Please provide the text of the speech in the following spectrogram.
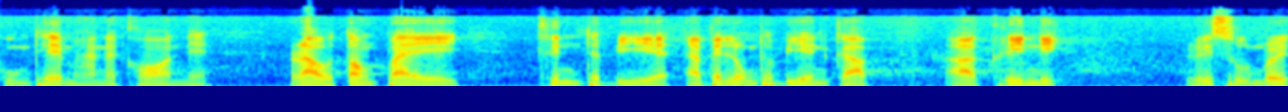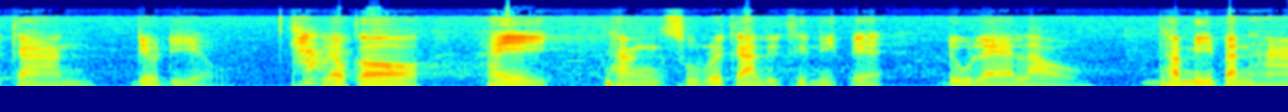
กรุงเทพมหานครเนี่ยเราต้องไปขึ้นทะเบียนเอ่อไปลงทะเบียนกับเอ่อคลินิก หรือศูนย์บริการเดี่ยวๆค่ะแล้วก็ให้ทางศูนย์บริการหรือคลินิกเนี่ยดูแลเรา ถ้ามีปัญหา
